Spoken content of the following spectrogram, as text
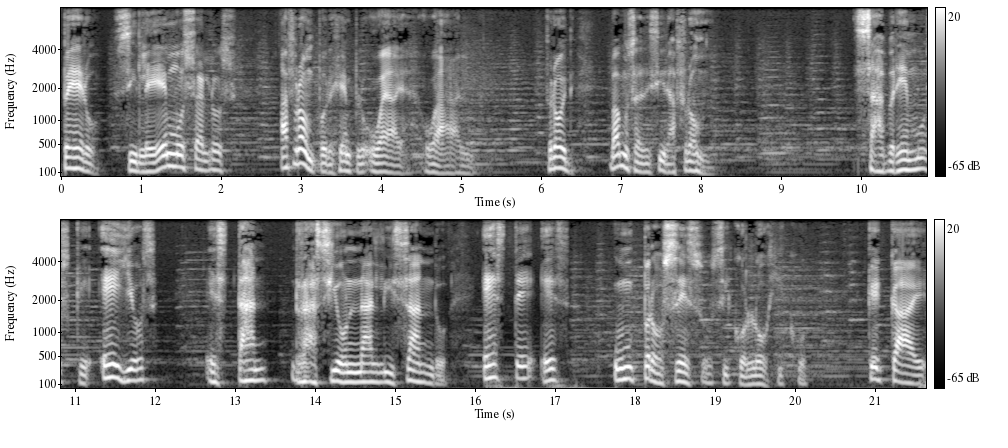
Pero si leemos a los a por ejemplo, o a, Freud, vamos a decir a Fromm, sabremos que ellos están racionalizando. Este es un proceso psicológico que cae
